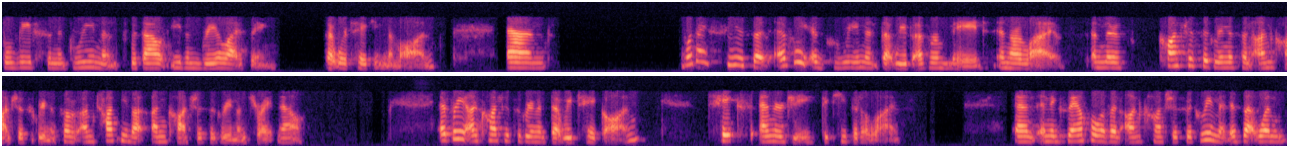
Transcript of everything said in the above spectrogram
beliefs and agreements without even realizing that we're taking them on. And what I see is that every agreement that we've ever made in our lives, and there's conscious agreements and unconscious agreements. So I'm talking about unconscious agreements right now. Every unconscious agreement that we take on takes energy to keep it alive. And an example of an unconscious agreement is that one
